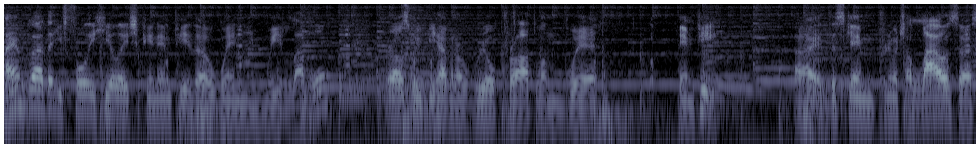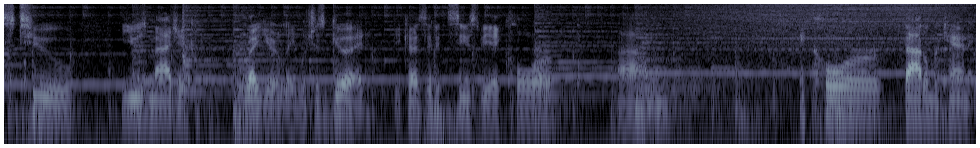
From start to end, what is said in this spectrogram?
I am glad that you fully heal HP and MP though when we level, or else we'd be having a real problem with MP. Uh, this game pretty much allows us to use magic regularly, which is good because it, seems to be a core, um, a core battle mechanic.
